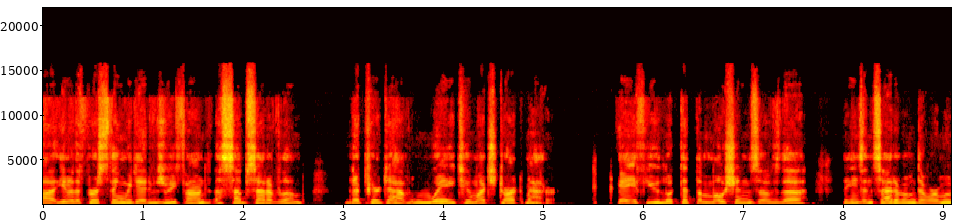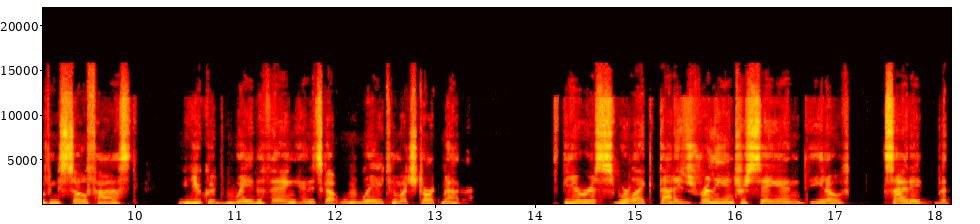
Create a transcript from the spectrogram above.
uh, you know, the first thing we did was we found a subset of them that appeared to have way too much dark matter. Okay, if you looked at the motions of the things inside of them that were moving so fast, you could weigh the thing and it's got way too much dark matter. Theorists were like, that is really interesting and, you know, excited, but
